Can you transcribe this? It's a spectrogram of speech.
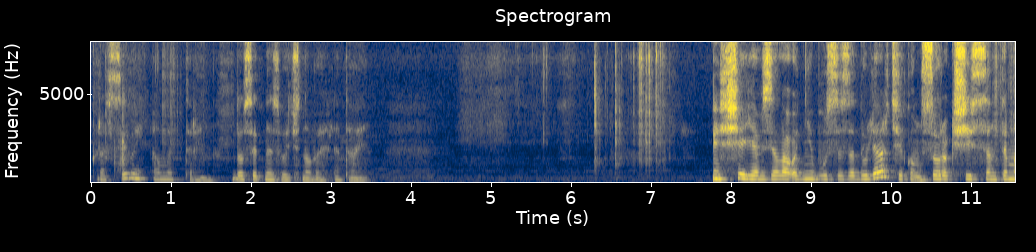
Красивий аметрин. Досить незвично виглядає. Ще я взяла одні буси за дулярчиком 46 см.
